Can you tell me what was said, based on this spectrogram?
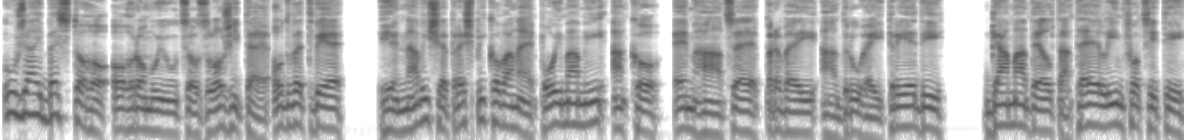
Už aj bez toho ohromujúco zložité odvetvie je navyše prešpikované pojmami ako MHC prvej a druhej triedy, gamma delta T lymfocyty,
